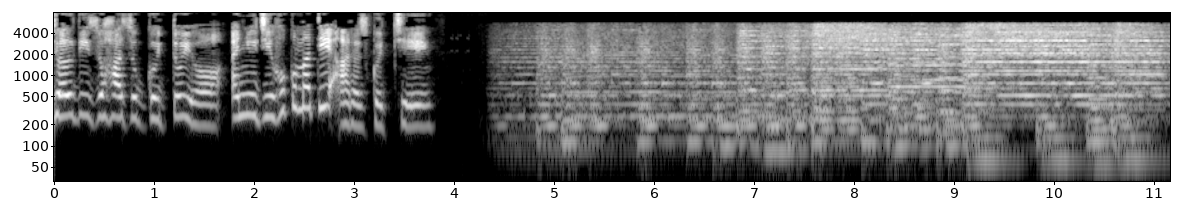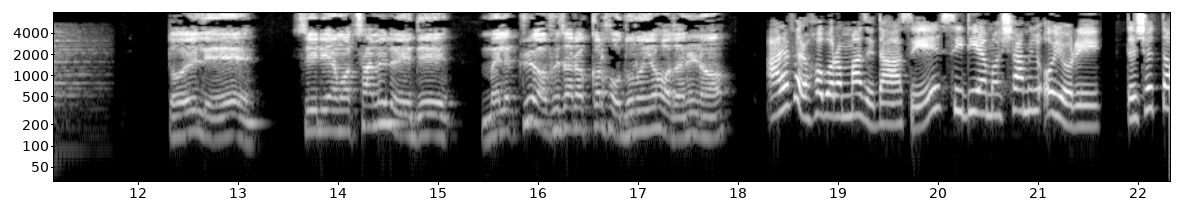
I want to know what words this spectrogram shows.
জলদি যোগাযোগ গৈতৈও অন্যজি হুকুমতি আৰজ গৈছে তইলে সিরিয়ামত সামিল হয়ে দে। মিলিটারি অফিসার অকল সদুনইয় হজানি ন? আৰএফৰ খবৰৰ মাজে দা আছে চি ডি এমৰ চামিল অয়ৰে দেশতা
